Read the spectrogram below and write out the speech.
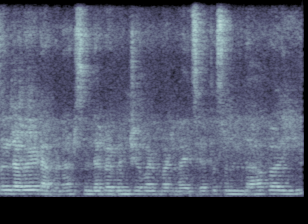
संध्याकाळी टाकणार. संध्याकाळी पण जेवण बनवायचं आहे तर संध्याकाळी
